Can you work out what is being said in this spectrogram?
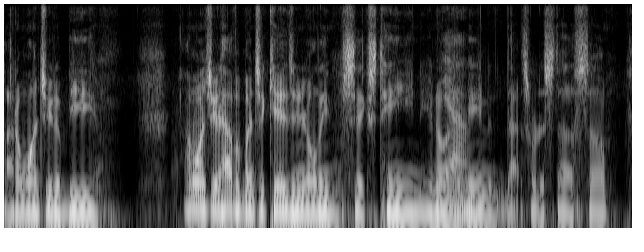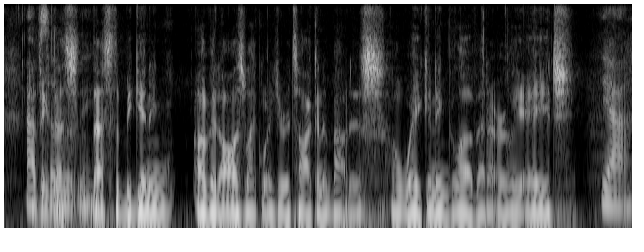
I don't want you to be, I don't want you to have a bunch of kids and you're only 16. You know what I mean, and that sort of stuff. So I think that's that's the beginning of it all. Is like what you were talking about is awakening love at an early age. Yeah.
